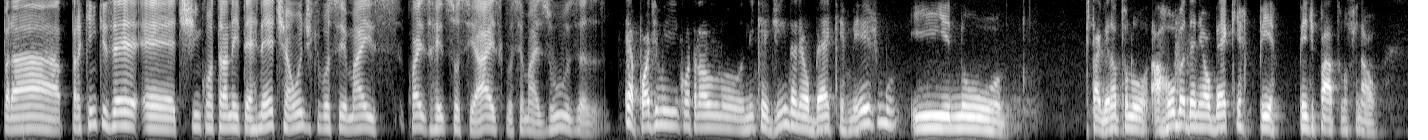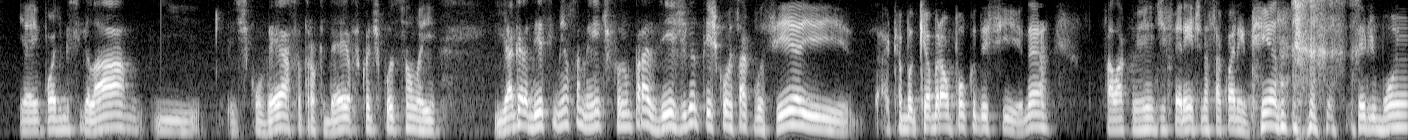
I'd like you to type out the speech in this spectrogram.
Para quem quiser é, te encontrar na internet, aonde que você mais. Quais redes sociais que você mais usa? É, pode me encontrar no LinkedIn, Daniel Becker mesmo, e no Instagram, tô no arroba Daniel Becker P, P de pato no final. E aí pode me seguir lá e a gente conversa, troca ideia, eu fico à disposição aí. E agradeço imensamente, foi um prazer gigantesco conversar com você e quebrar um pouco desse, né, falar com gente diferente nessa quarentena. Sempre bom,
